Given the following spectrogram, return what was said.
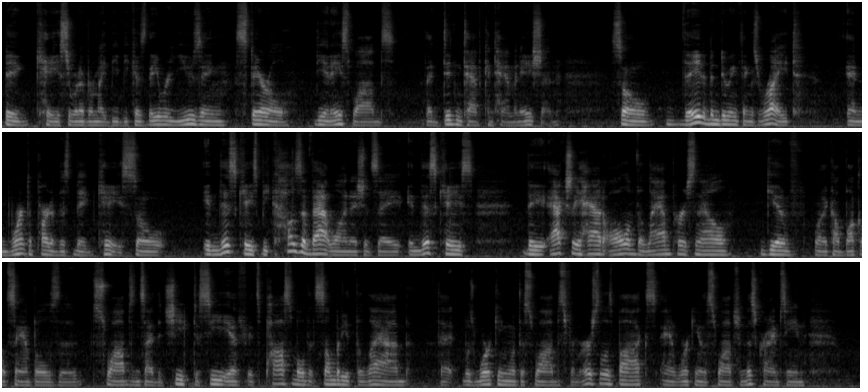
big case or whatever it might be because they were using sterile DNA swabs that didn't have contamination. So they'd have been doing things right and weren't a part of this big case. So in this case, because of that one, I should say, in this case, they actually had all of the lab personnel give what I call buccal samples, the swabs inside the cheek, to see if it's possible that somebody at the lab that was working with the swabs from Ursula's box and working with the swabs from this crime scene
